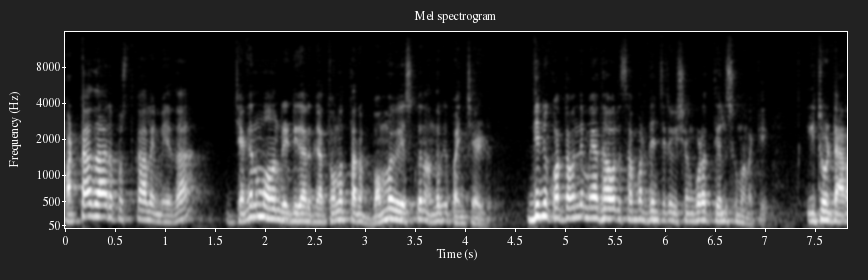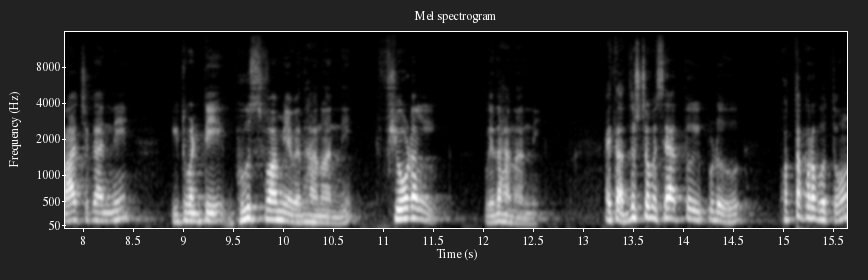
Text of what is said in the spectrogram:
పట్టాదారు పుస్తకాల మీద జగన్మోహన్ రెడ్డి గారు గతంలో తన బొమ్మ వేసుకొని అందరికీ పంచాడు. దీన్ని కొంతమంది మేధావులు సమర్థించిన విషయం కూడా తెలుసు మనకి. ఇటువంటి అరాచకాన్ని ఇటువంటి భూస్వామ్య విధానాన్ని ఫ్యూడల్ విధానాన్ని. అయితే అదృష్టవశాత్తు ఇప్పుడు కొత్త ప్రభుత్వం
